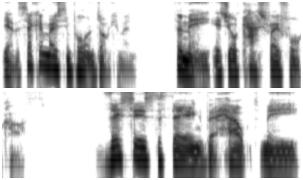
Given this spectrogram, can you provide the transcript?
yeah, the second most important document for me is your cash flow forecast. This is the thing that helped me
